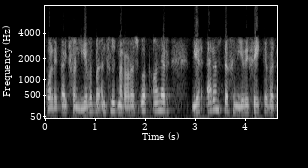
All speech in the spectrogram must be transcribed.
kwaliteit van lewe beïnvloed, maar daar is ook ander meer ernstige neeweffekte wat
